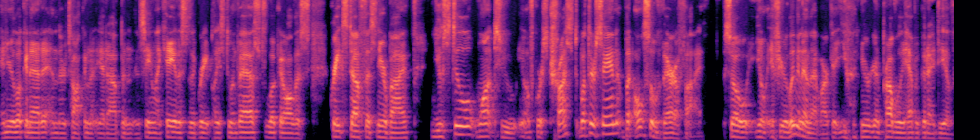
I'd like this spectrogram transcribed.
and you're looking at it and they're talking it up and, and saying, like, hey, this is a great place to invest. Look at all this great stuff that's nearby. You still want to, you know, of course, trust what they're saying, but also verify so, you know, if you're living in that market, you, you're going to probably have a good idea of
